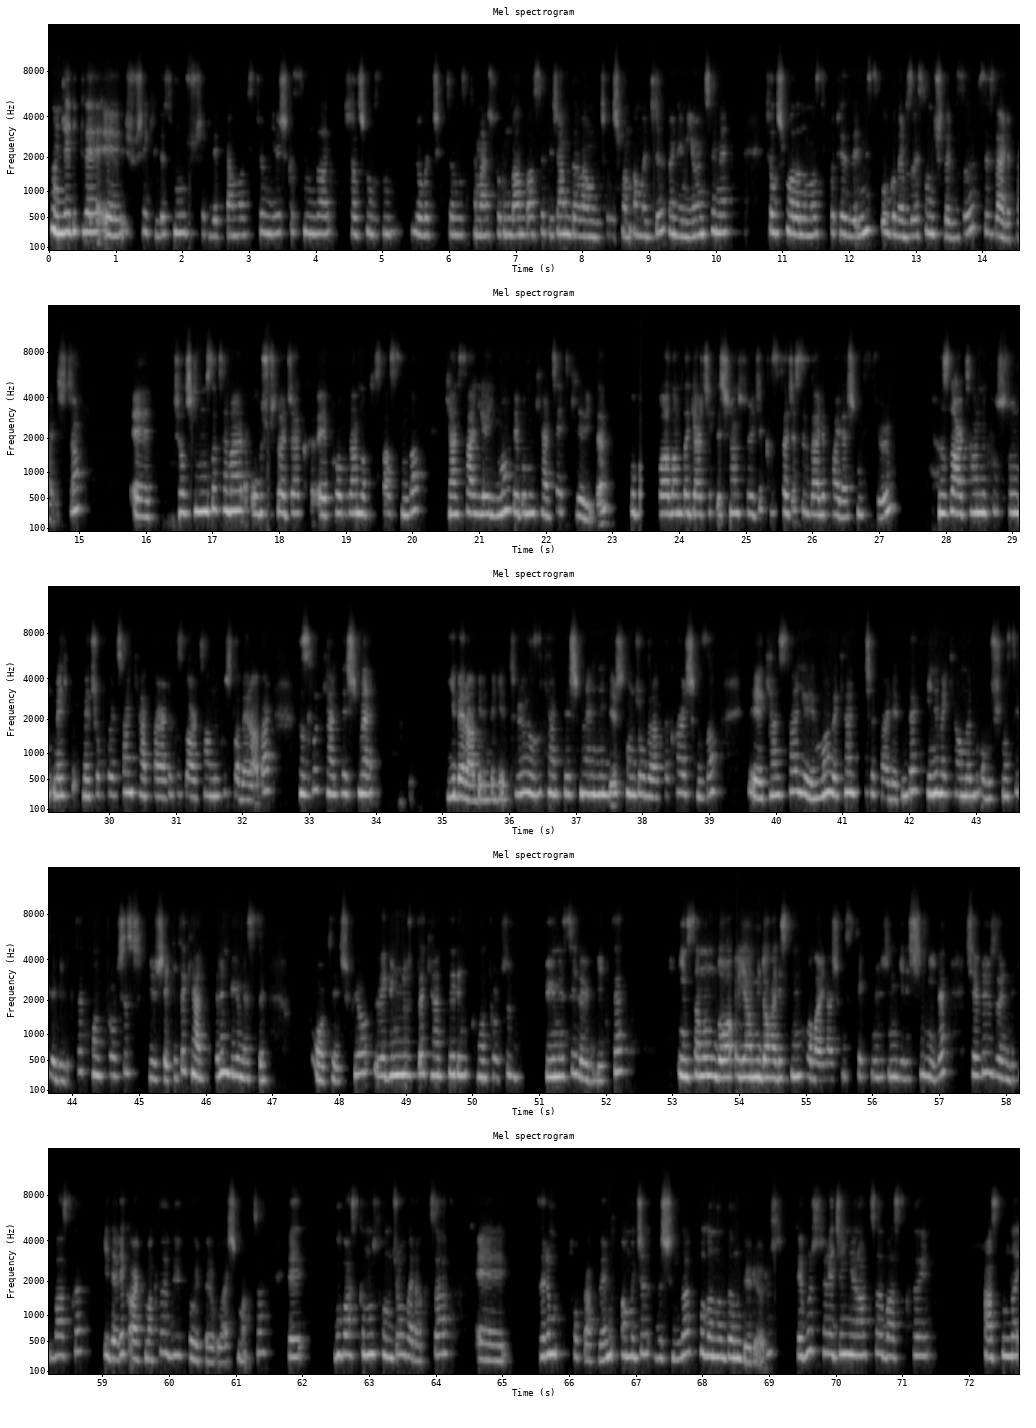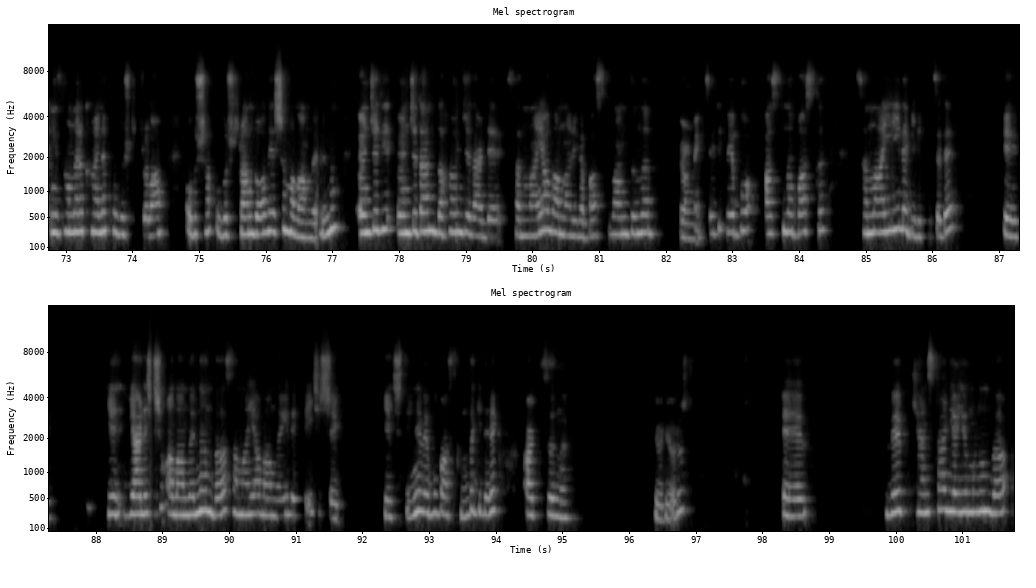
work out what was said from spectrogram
öncelikle e, şu şekilde, sunumu şu şekilde planlamak istiyorum. Giriş kısmında çalışmamızın yola çıktığımız temel sorundan bahsedeceğim. Devamlı çalışmanın amacı, önemi, yöntemi, çalışma alanımız, hipotezlerimiz, bulgularımızı ve sonuçlarımızı sizlerle paylaşacağım. Ee, çalışmamızda temel oluşturacak e, problem noktası aslında kentsel yayılma ve bunun kente etkileriydi. Bu bağlamda gerçekleşen süreci kısaca sizlerle paylaşmak istiyorum. Hızla artan nüfusun metropoliten kentlerde hızla artan nüfusla beraber hızlı kentleşme beraberinde getiriyor. Hızlı kentleşmenin bir sonucu olarak da karşımıza e, kentsel yayılma ve kent çeperlerinde yeni mekanların oluşmasıyla birlikte kontrolsüz bir şekilde kentlerin büyümesi ortaya çıkıyor. Ve günümüzde kentlerin kontrolsüz büyümesiyle birlikte insanın doğaya müdahalesinin kolaylaşması, teknolojinin gelişimiyle çevre üzerindeki baskı giderek artmakta ve büyük boyutlara ulaşmakta. Ve bu baskının sonucu olarak da e, tarım topraklarının amacı dışında kullanıldığını görüyoruz. Ve bu sürecin yarattığı baskı aslında insanlara kaynak oluşturulan, oluşan, oluşturan doğal yaşam alanlarının önceli, önceden daha öncelerde sanayi alanlarıyla baskılandığını görmekteydik ve bu aslında baskı sanayiyle birlikte de e, yerleşim alanlarının da sanayi alanlarıyla iç içe geçtiğini ve bu baskının da giderek arttığını görüyoruz. E, ve kentsel yayılmanın da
